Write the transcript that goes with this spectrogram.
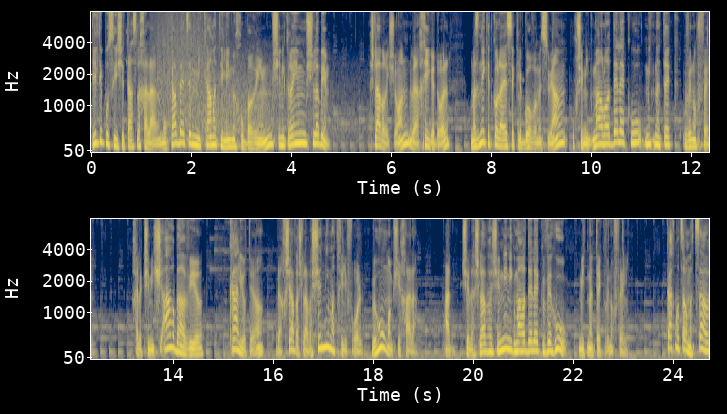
טיל טיפוסי שטס לחלל מורכב בעצם מכמה טילים מחוברים שנקראים שלבים. השלב הראשון, והכי גדול, מזניק את כל העסק לגובה מסוים, וכשנגמר לו הדלק הוא מתנתק ונופל. החלק שנשאר באוויר קל יותר, ועכשיו השלב השני מתחיל לפעול, והוא ממשיך הלאה. עד שלשלב השני נגמר הדלק והוא מתנתק ונופל. כך נוצר מצב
